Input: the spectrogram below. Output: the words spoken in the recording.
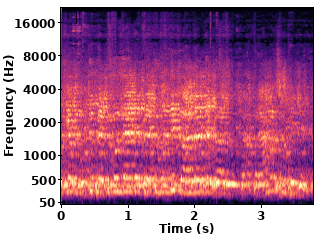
ఊరికే ముద్దు పెట్టుకుందంటే పెట్టుకుంది కాదంటే కాదు. తన ప్రేమ చూపించింది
